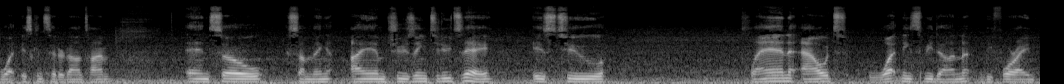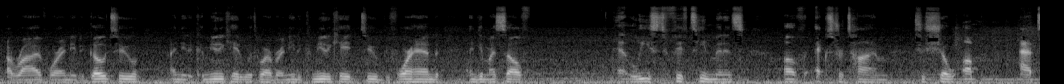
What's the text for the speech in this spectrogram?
what is considered on time. And so something I am choosing to do today is to plan out what needs to be done before I arrive where I need to go to. I need to communicate with whoever I need to communicate to beforehand and give myself at least 15 minutes of extra time to show up at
